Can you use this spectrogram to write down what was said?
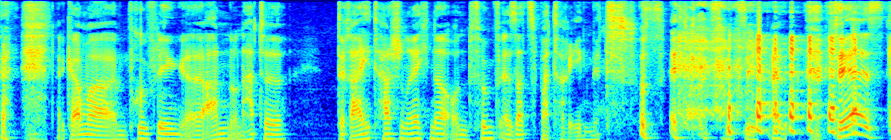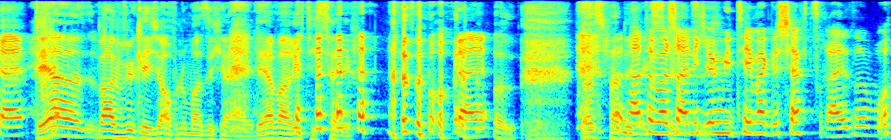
da kam er im Prüfling äh, an und hatte drei Taschenrechner und fünf Ersatzbatterien mit. Das ist echt ganz witzig. Also, der ist, Geil. der war wirklich auf Nummer sicher, ey. Der war richtig safe. Also, Geil. Das fand und hatte wahrscheinlich witzig. irgendwie Thema Geschäftsreise, wo.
